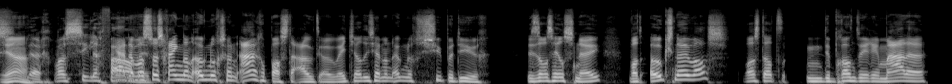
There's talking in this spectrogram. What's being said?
wat Ja. zielig. Was een zielig Ja, verhaal. dat was waarschijnlijk dan ook nog zo'n aangepaste auto. Weet je wel, die zijn dan ook nog super duur. Dus dat was heel sneu. Wat ook sneu was, was dat de brandweer in Maden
